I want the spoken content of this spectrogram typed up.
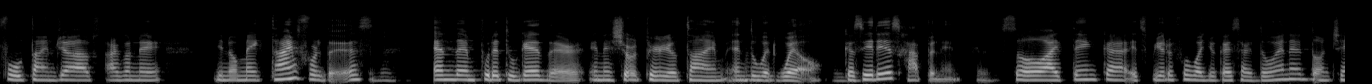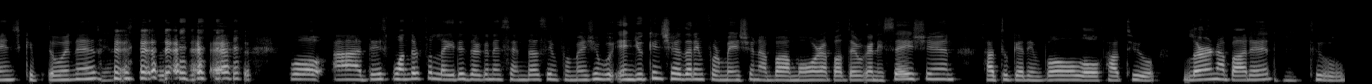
full-time jobs are gonna, you know, make time for this Mhm. And then put it together in a short period of time and do it well because it is happening. So I think uh, it's beautiful what you guys are doing it. Don't change, keep doing it. well, uh, these wonderful ladies, they're gonna send us information, and you can share that information about more about the organization, how to get involved, or how to learn about it. Mhm. To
